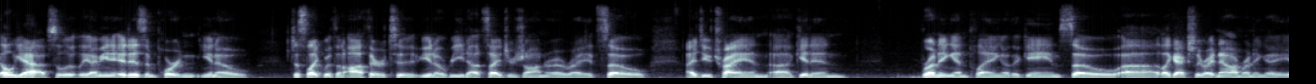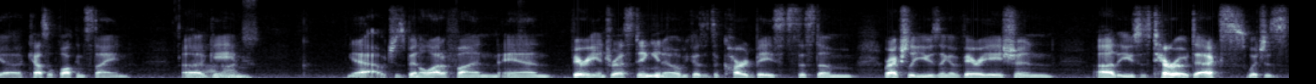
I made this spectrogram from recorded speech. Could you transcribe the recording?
Oh yeah, absolutely. I mean, it is important, you know, just like with an author to you know read outside your genre, right? So I do try and uh, get in running and playing other games. So uh, like actually right now I'm running a uh, Castle Falkenstein uh, oh, game. Nice. Yeah, which has been a lot of fun and very interesting, you know, because it's a card-based system. We're actually using a variation uh, that uses tarot decks, which has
